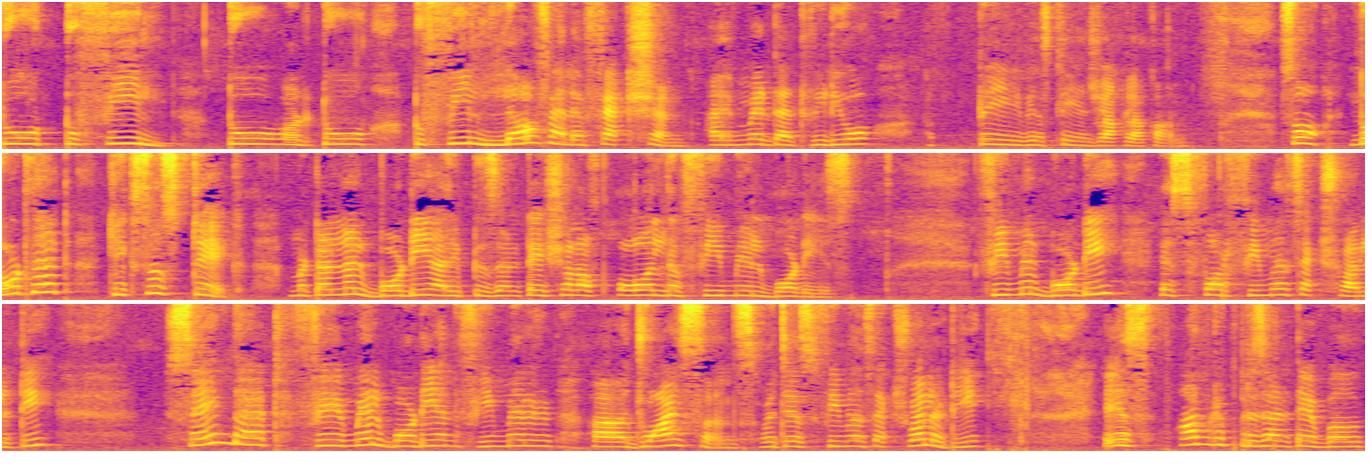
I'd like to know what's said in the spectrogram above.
to to feel to to to feel love and affection. I have made that video previously in jacques lacan so note that Cixous take maternal body a representation of all the female bodies. Female body is for female sexuality saying that female body and female uh, jouissance which is female sexuality is unrepresentable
